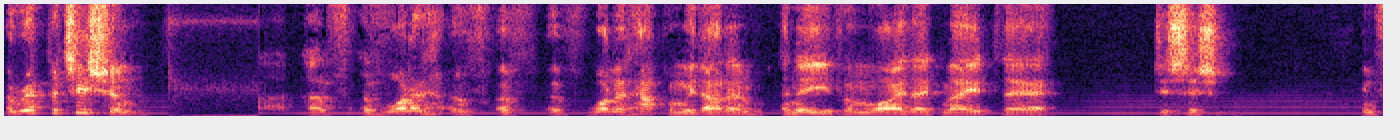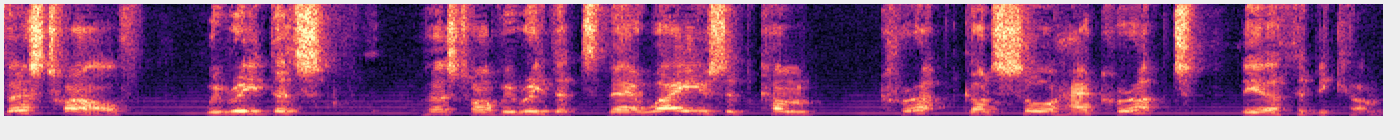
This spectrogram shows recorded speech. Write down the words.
a repetition of, of, what, had, of, of, of what had happened with Adam and Eve and why they'd made their decision. In verse 12, we read that verse 12 we read that their ways had become corrupt. God saw how corrupt the earth had become.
